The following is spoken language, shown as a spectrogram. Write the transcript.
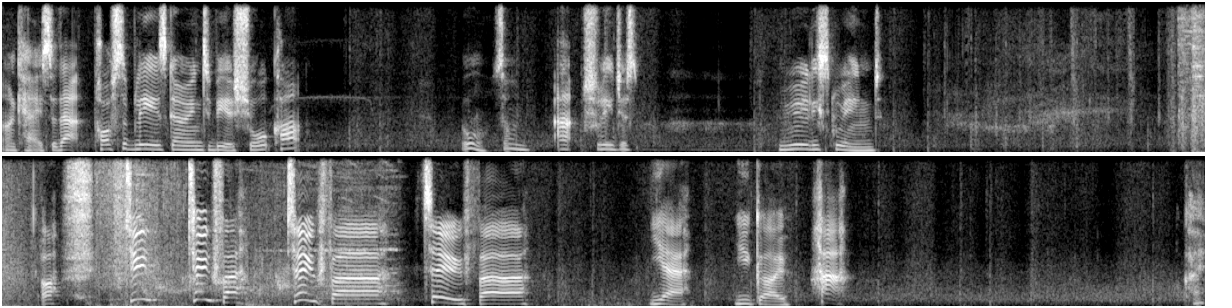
okay, so that possibly is going to be a shortcut. Oh, someone actually just really screamed. Oh, too, too far, too far, too far. Yeah, you go. Ha! Okay.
